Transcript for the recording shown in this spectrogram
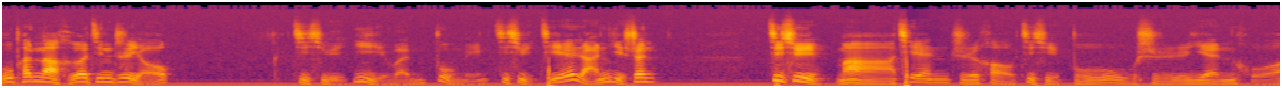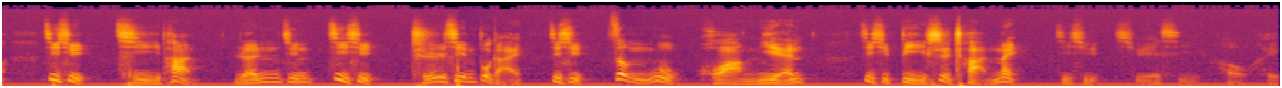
胡喷那何金之有？继续一文不名，继续孑然一身，继续马迁之后，继续不食烟火，继续期盼人君，继续痴心不改，继续憎恶谎言，继续鄙视谄媚，继续学习厚黑，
